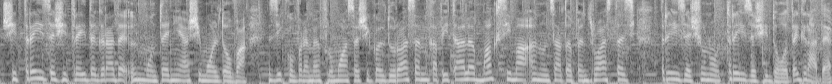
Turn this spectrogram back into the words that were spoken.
și 33 de grade în Muntenia și Moldova. Zi cu vreme frumoasă și călduroasă în capitală, maxima anunțată pentru astăzi 31-32 de grade.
